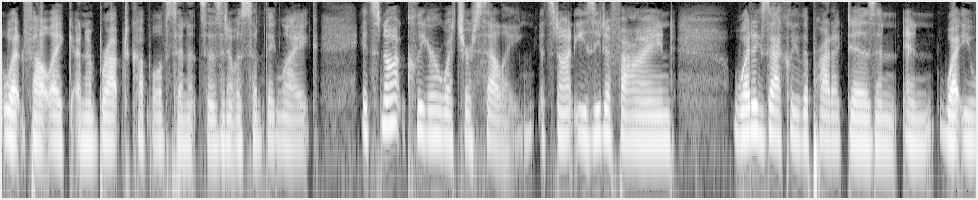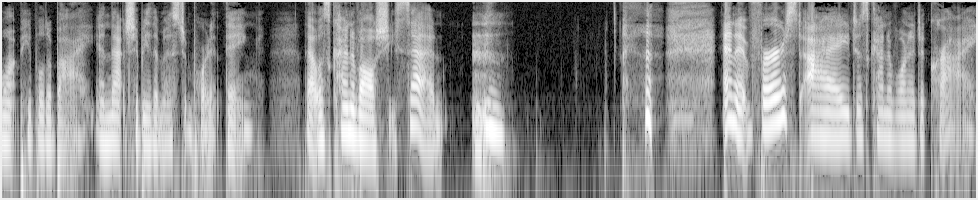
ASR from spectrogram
what felt like an abrupt couple of sentences. And it was something like, It's not clear what you're selling. It's not easy to find what exactly the product is and, and what you want people to buy. And that should be the most important thing. That was kind of all she said. and at first, I just kind of wanted to cry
